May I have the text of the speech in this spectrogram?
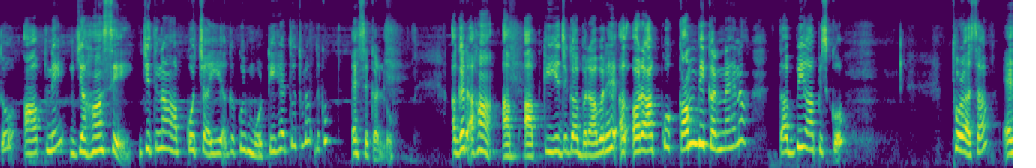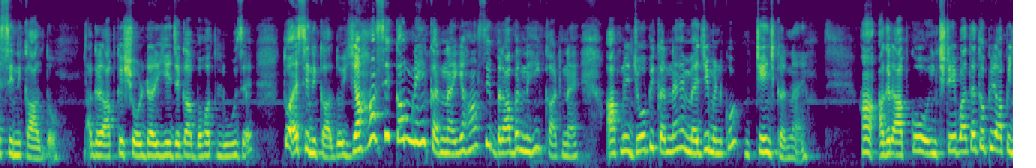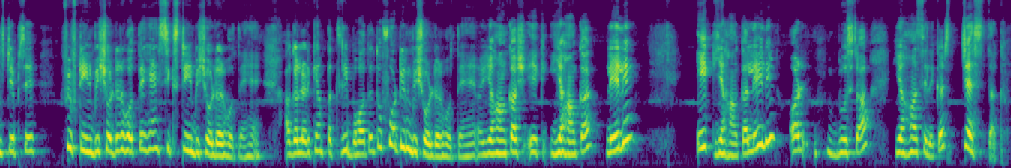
तो आपने यहाँ से जितना आपको चाहिए, अगर कोई मोटी है तो थोड़ा, देखो, ऐसे कर लो। अगर हाँ आप आपकी ये जगह बराबर है, और आपको कम भी करना है ना, तब भी आप इसको थोड़ा सा ऐसे निकाल दो। अगर आपके शोल्डर ये जगह बहुत लूज़ है तो ऐसे निकाल दो। यहाँ से कम नहीं करना है, यहाँ से बराबर नहीं काटना है। आपने जो भी करना है मेज़रमेंट को चेंज करना है। हाँ अगर आपको इंच टेप आता है तो फिर आप इंच टेप से फिफ्टीन भी शोल्डर होते हैं सिक्सटीन भी शोल्डर होते हैं। अगर लड़कियाँ पतली बहुत है तो फोर्टीन भी शोल्डर होते हैं। यहाँ का एक यहाँ का ले लें, एक यहाँ का ले लें और दूसरा यहाँ से लेकर चेस्ट तक।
